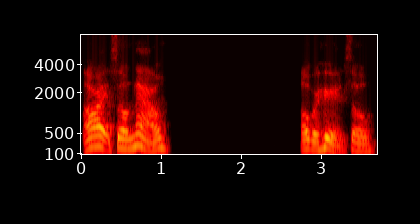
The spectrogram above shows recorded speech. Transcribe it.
All right, so now over here. So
